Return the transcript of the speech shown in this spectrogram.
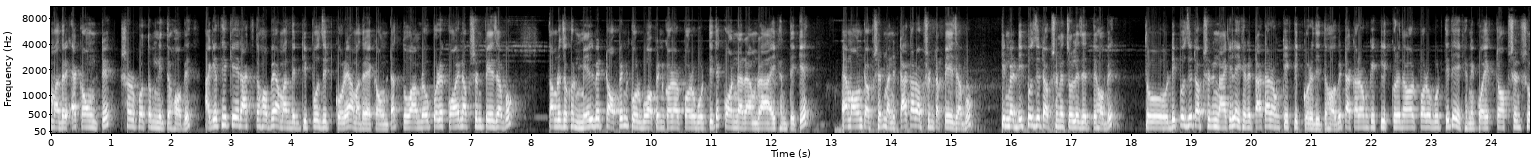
আমাদের অ্যাকাউন্টে সর্বপ্রথম নিতে হবে। আগে থেকে রাখতে হবে আমাদের ডিপোজিট করে আমাদের অ্যাকাউন্টটা তো আমরা উপরে কয়েন অপশন পেয়ে যাব। তো আমরা যখন মেল বেডটা ওপেন করব ওপেন করার পরবর্তীতে কর্নারে আমরা এখান থেকে অ্যামাউন্ট অপশন মানে টাকার অপশনটা পেয়ে যাব কিংবা ডিপোজিট অপশনে চলে যেতে হবে। তো ডিপোজিট অপশনে না গেলে এখানে টাকার অঙ্কে ক্লিক করে দিতে হবে। টাকার অঙ্কে ক্লিক করে দেওয়ার পরবর্তীতে এখানে কয়েকটা অপশন শো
